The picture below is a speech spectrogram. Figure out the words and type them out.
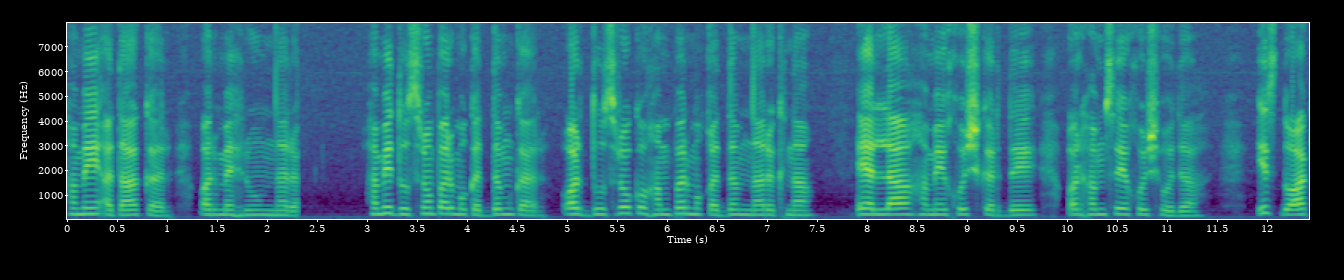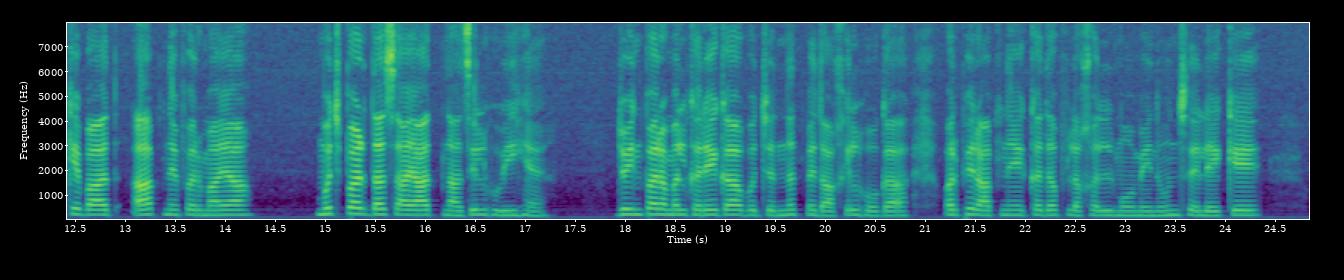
ہمیں عطا کر اور محروم نہ رکھ۔ ہمیں دوسروں پر مقدم کر اور دوسروں کو ہم پر مقدم نہ رکھنا۔ اے اللہ، ہمیں خوش کر دے اور ہم سے خوش ہو جا۔ اس دعا کے بعد آپ نے فرمایا، مجھ پر دس آیات نازل ہوئی ہیں۔ جو ان پر عمل کرے گا وہ جنت میں داخل ہوگا۔ اور پھر آپ نے کدف لخل مومنون سے لے کے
